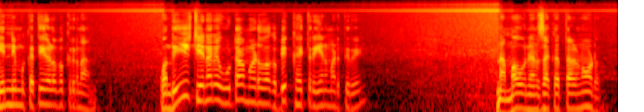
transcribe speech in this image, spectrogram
ಏನು ನಿಮ್ಮ ಕತೆ ಹೇಳ್ಬೇಕ್ರಿ ನಾನು. ಒಂದು ಇಷ್ಟು ಏನಾರೇ ಊಟ ಮಾಡುವಾಗ ಬಿಕ್ ಹೈತ್ರಿ ಏನು ಮಾಡ್ತೀರಿ? ನಮ್ಮವ್ವ ನೆನೆಸಾಕತ್ತಾಳ ನೋಡು.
